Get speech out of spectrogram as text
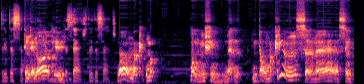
37. 39? 37, 37. Não, uma, uma Bom, enfim, né? então, uma criança, né, assim,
